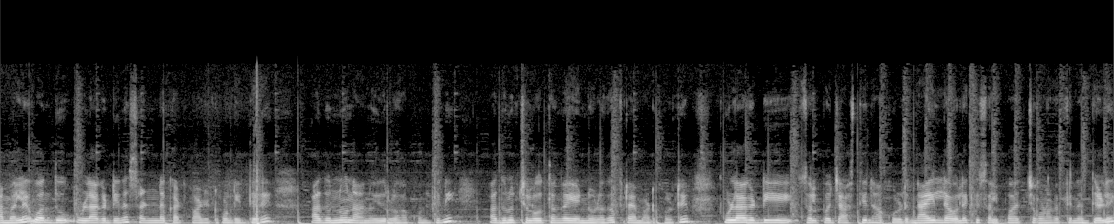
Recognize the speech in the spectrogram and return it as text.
ಆಮೇಲೆ ಒಂದು ಉಳ್ಳಾಗಡ್ಡಿನ ಸಣ್ಣ ಕಟ್ ಮಾಡಿ ಇಟ್ಕೊಂಡಿದ್ದೆ ರೀ ಅದನ್ನು ನಾನು ಇದ್ರೊಳಗೆ ಹಾಕ್ಕೊತೀನಿ ಅದನ್ನು ಚಲೋ ತಂಗ ಎಣ್ಣೆ ಒಳಗೆ ಫ್ರೈ ಮಾಡ್ಕೊಳ್ರಿ. ಉಳ್ಳಾಗಡ್ಡಿ ಸ್ವಲ್ಪ ಜಾಸ್ತಿನೇ ಹಾಕ್ಕೊಳ್ರಿ. ನಾ ಇಲ್ಲಿ ಅವಲಕ್ಕಿ ಸ್ವಲ್ಪ ಹಚ್ಕೊಳಕತ್ತೀನಿ ಅಂತೇಳಿ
